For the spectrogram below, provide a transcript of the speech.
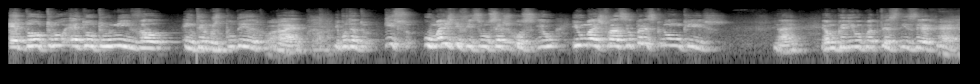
é de, outro, é de outro nível em termos de poder, claro, não é? Claro. E portanto, isso, o mais difícil o Sérgio conseguiu e o mais fácil parece que não o quis, não é? é um bocadinho o que apetece dizer. É.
